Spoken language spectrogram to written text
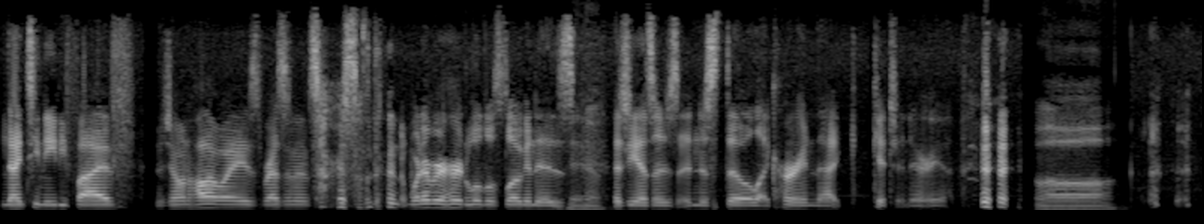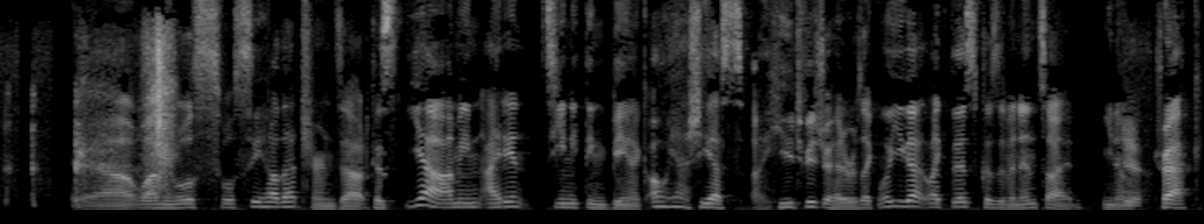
1985, Joan Holloway's residence or something, whatever her little slogan is Yeah. that she answers, and it's still like her in that kitchen area. Oh. Yeah. Well, I mean, we'll we'll see how that turns out. Because yeah, I mean, I didn't see anything being like, oh yeah, she has a huge future ahead. It was like, well, you got like this because of an inside, you know, Yeah. track.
